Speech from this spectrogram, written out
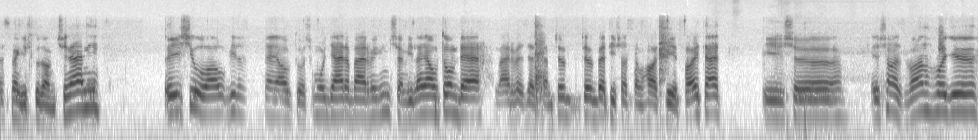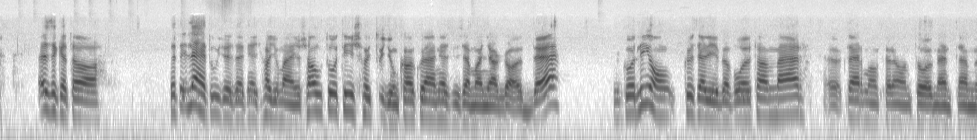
ezt meg is tudom csinálni, és jó a villanyautós módjára, bár még nincsen villanyautóm, de már vezettem több, többet is, azt hiszem 6-7 fajtát, és, és az van, hogy ezeket a tehát lehet úgy vezetni egy hagyományos autót is, hogy tudjunk kalkulálni az üzemanyaggal, de mikor Lyon közelébe voltam már, Clermont-Ferrandtól mentem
